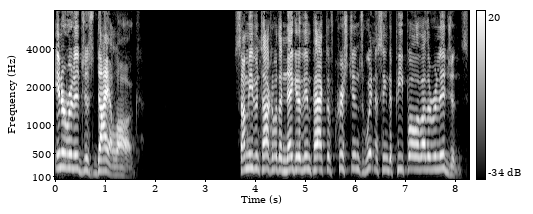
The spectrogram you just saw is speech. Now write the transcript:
interreligious dialogue. Some even talking about the negative impact of Christians witnessing to people of other religions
